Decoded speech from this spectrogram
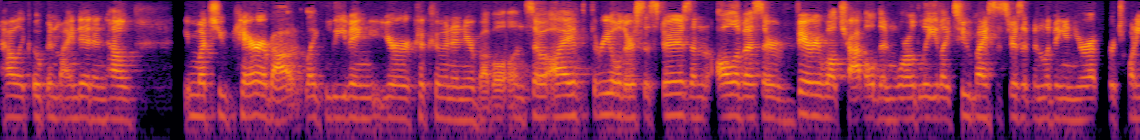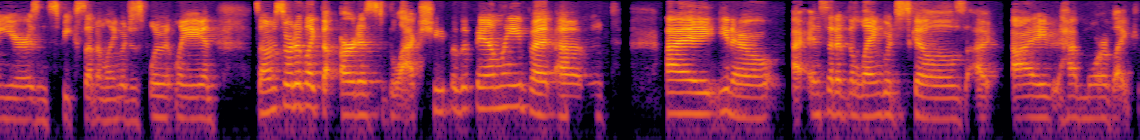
how like open-minded and how much you care about like leaving your cocoon and your bubble. And so I have three older sisters and all of us are very well traveled and worldly. Like two of my sisters have been living in Europe for 20 years and speak seven languages fluently. And so I'm sort of like the artist black sheep of the family, but um, I, you know, I, instead of the language skills, I, I have more of like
